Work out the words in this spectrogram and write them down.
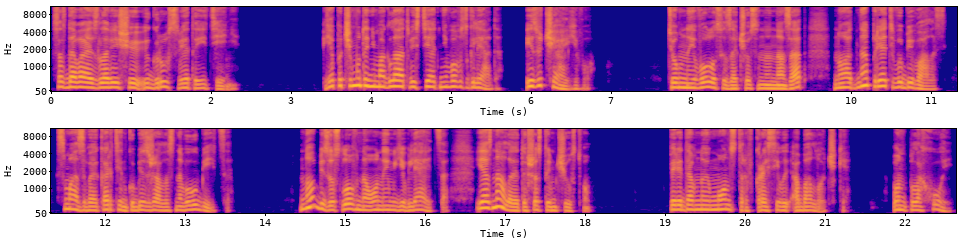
создавая зловещую игру света и тени. Я почему-то не могла отвести от него взгляда, изучая его. Темные волосы зачесаны назад, но одна прядь выбивалась, смазывая картинку безжалостного убийцы. Но, безусловно, он им является. Я знала это шестым чувством. Передо мной монстр в красивой оболочке. Он плохой.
